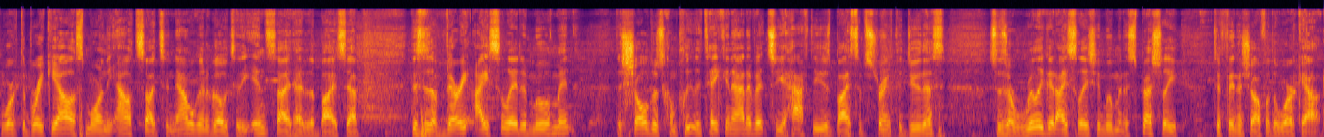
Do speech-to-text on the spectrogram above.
worked the brachialis more on the outside, so now we're gonna go to the inside head of the bicep. This is a very isolated movement. The shoulder's completely taken out of it, so you have to use bicep strength to do this. So it's a really good isolation movement, especially to finish off with a workout.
